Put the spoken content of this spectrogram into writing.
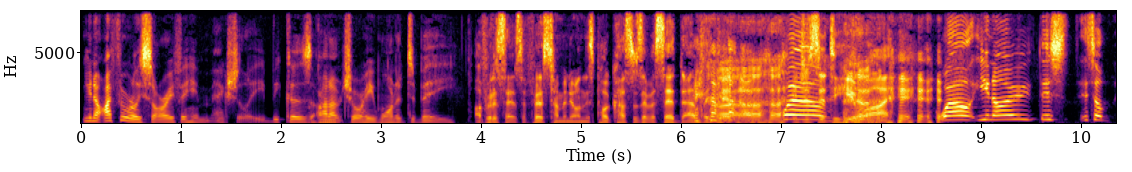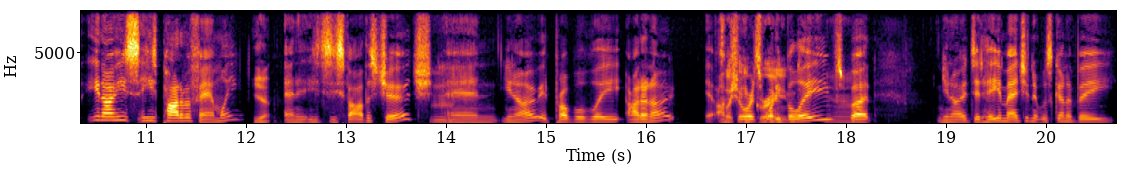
you know, I feel really sorry for him actually because Mm-hmm. I'm not sure he wanted to be I've got to say, it's the first time anyone on this podcast has ever said that. But yeah, no, Well- interested to hear why. well, you know, this it's a you know he's he's part of a family, yeah, and it's his father's church, Mm. and you know it probably I don't know. I'm like sure it's what he believes, yeah. but you know, did he imagine it was going to be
